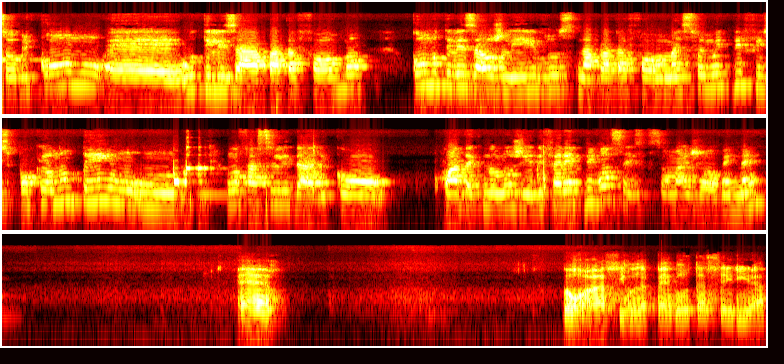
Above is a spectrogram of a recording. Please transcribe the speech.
sobre como é, utilizar a plataforma, como utilizar os livros na plataforma, mas foi muito difícil porque eu não tenho um, uma facilidade com com a tecnologia, diferente de vocês que são mais jovens, né? É. Bom, a segunda pergunta seria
